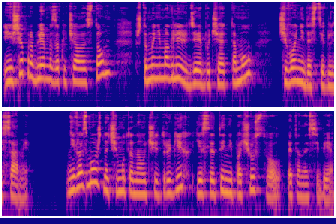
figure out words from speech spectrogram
И еще проблема заключалась в том, что мы не могли людей обучать тому, чего не достигли сами. Невозможно чему-то научить других, если ты не почувствовал это на себе.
